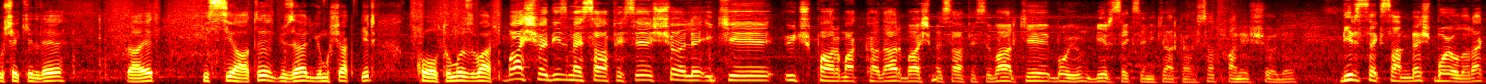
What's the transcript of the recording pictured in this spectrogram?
bu şekilde gayet hissiyatı güzel yumuşak bir koltuğumuz var. Baş ve diz mesafesi şöyle 2-3 parmak kadar baş mesafesi var ki boyum 1.82 arkadaşlar. Hani şöyle 1.85 boy olarak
